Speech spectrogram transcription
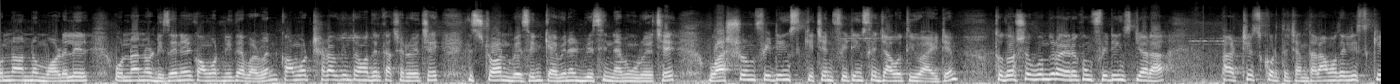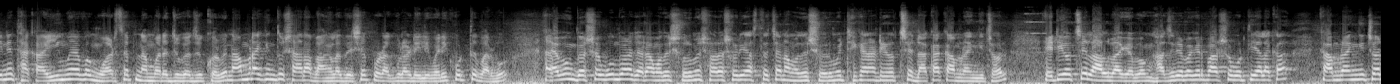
অন্যান্য মডেলের অন্যান্য ডিজাইনের কমট নিতে পারবেন। কমট ছাড়াও কিন্তু আমাদের কাছে রয়েছে স্টোন বেসিন ক্যাবিনেট বেসিন এবং রয়েছে ওয়াশরুম ফিটিংস কিচেন ফিটিংসের যাবতীয় আইটেম তো দর্শক বন্ধুরা, এরকম ফিটিংস যারা পারচেস করতে চান তারা আমাদের স্ক্রিনে থাকা ইমো এবং হোয়াটসঅ্যাপ নাম্বারে যোগাযোগ করবেন। আমরা কিন্তু সারা বাংলাদেশে প্রোডাক্টগুলো ডেলিভারি করতে পারব। এবং দর্শক বন্ধুরা, যারা আমাদের শোরুমে সরাসরি আসতে চান, আমাদের শোরুমের ঠিকানাটি হচ্ছে ঢাকা কামরাঙ্গিচর এটি হচ্ছে লালবাগ এবং হাজিরাবাগের পার্শ্ববর্তী এলাকা কামরাঙ্গিচর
